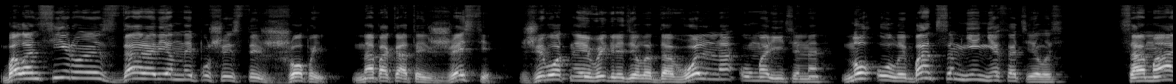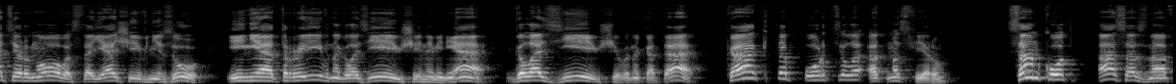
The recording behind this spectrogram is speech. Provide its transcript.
Балансируя здоровенной пушистой жопой на покатой жести, Животное выглядело довольно уморительно, но улыбаться мне не хотелось. Сама Тернова, стоящая внизу и неотрывно глазеющая на меня, глазеющего на кота, как-то портила атмосферу. Сам кот, осознав,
